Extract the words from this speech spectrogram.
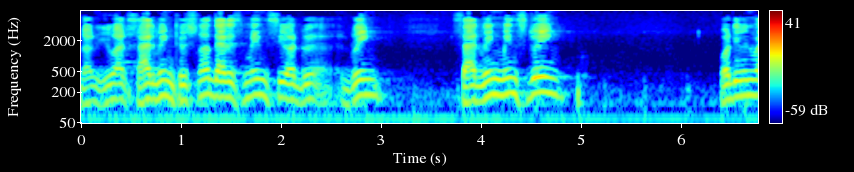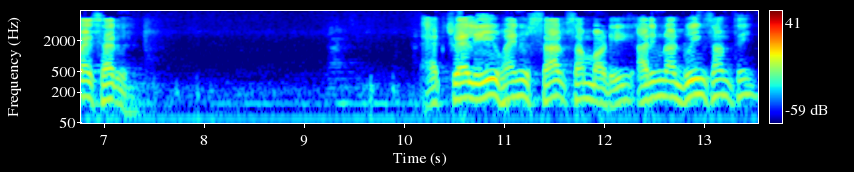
Now you are serving Krishna, that is means you are doing. Serving means doing. What do you mean by serving? Actually, when you serve somebody, are you not doing something?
